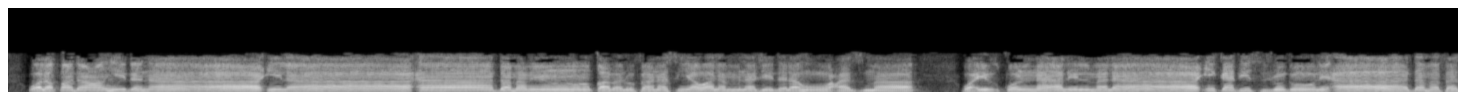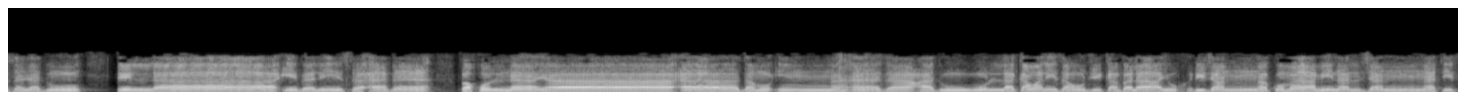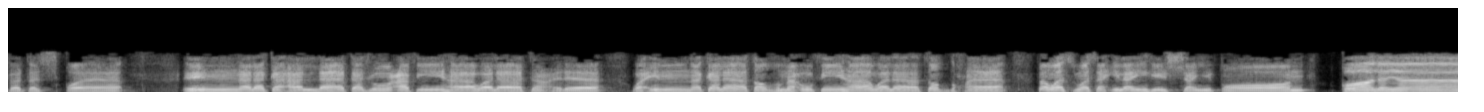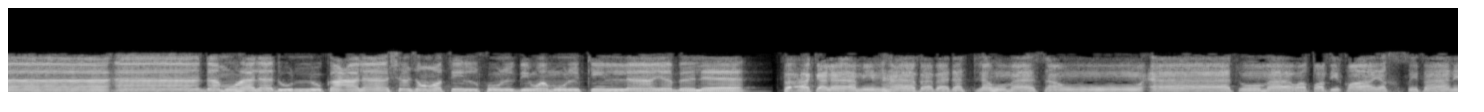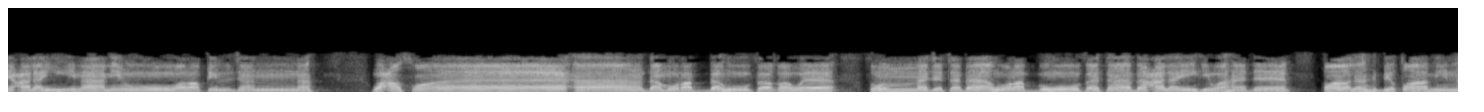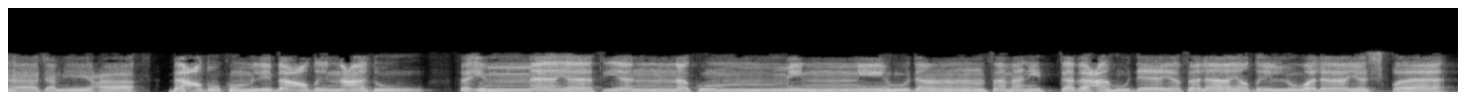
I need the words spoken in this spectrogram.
ولقد عهدنا إلى آدم من قبل فنسي ولم نجد له عزما وإذ قلنا للملائكة اسجدوا لآدم فسجدوا إلا إبليس أبى فقلنا يا آدم إن هذا عدو لك ولزوجك فلا يخرجنكما من الجنة فتشقى إن لك ألا تجوع فيها ولا تعرى وإنك لا تظمأ فيها ولا تضحى فوسوس إليه الشيطان. قال يا آدم هل أدلك على شجرة الخلد وملك لا يبلى؟ فأكلا منها فبدت لهما سوآتهما وطفقا يخصفان عليهما من ورق الجنة. وعصى آدم ربه فغوى ثم اجتباه ربه فتاب عليه وهدى. قال اهبطا منها جميعا. بعضكم لبعض عدو فإما ياتينكم مني هدى فمن اتبع هداي فلا يضل ولا يشقى.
